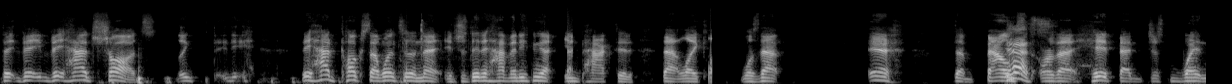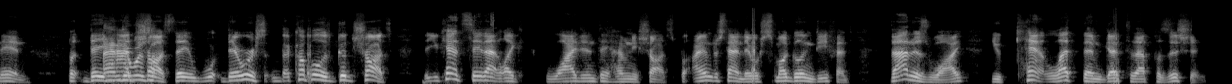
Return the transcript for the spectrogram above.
They they they had shots like they, they had pucks that went to the net. It just didn't have anything that impacted that like was that eh that bounce Yes. or that hit that just went in. But they And had was a- shots. They w- there were a couple of good shots. That you can't say that like why didn't they have any shots? But I understand they were smuggling defense. That is why you can't let them get to that position.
